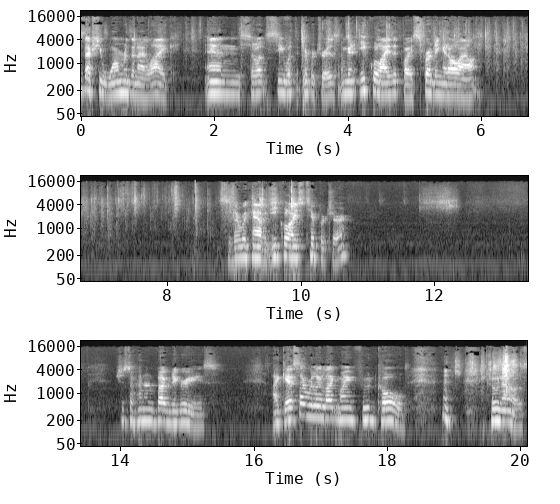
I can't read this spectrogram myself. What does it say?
Is actually warmer than I like. And so let's see what the temperature is. I'm going to equalize it by spreading it all out. So there we have an equalized temperature. Just 105 degrees. I guess I really like my food cold. Who knows?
